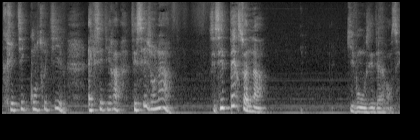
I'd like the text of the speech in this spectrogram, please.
critique constructive, etc. C'est ces gens-là, c'est ces personnes-là qui vont vous aider à avancer.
